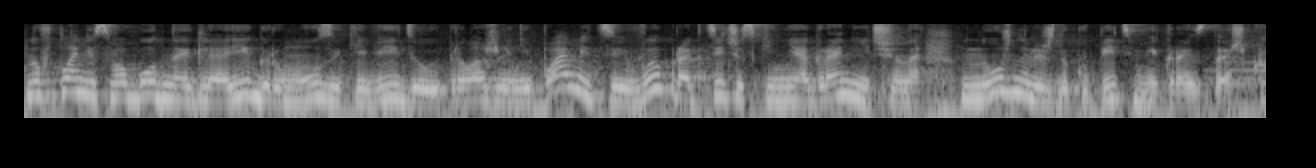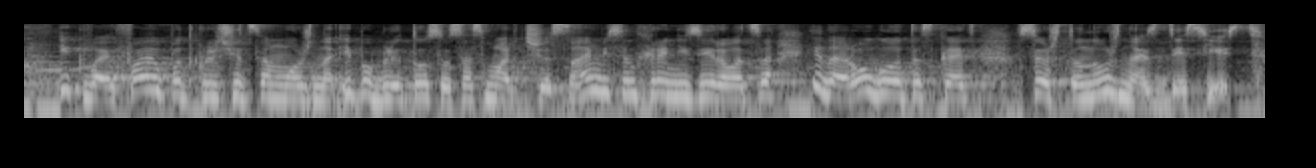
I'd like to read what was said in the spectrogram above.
но в плане свободной для игр, музыки, видео и приложений памяти вы практически не ограничены. Нужно лишь докупить microSD-шку. И к Wi-Fi подключиться можно, и по Bluetooth со смарт-часами синхронизироваться, и дорогу отыскать. Все, что нужно, здесь есть.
